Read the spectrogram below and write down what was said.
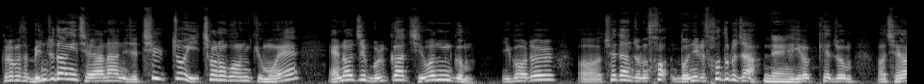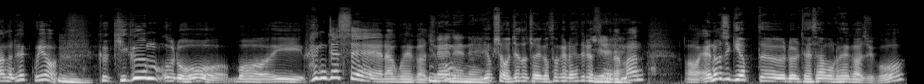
그러면서 민주당이 제안한 이제 7조 2천억 원 규모의 에너지 물가 지원금 이거를 어 최대한 좀 서, 논의를 서두르자 네. 이렇게 좀 어, 제안을 했고요. 음. 그 기금으로 뭐 이 횡재세라고 해가지고 네네네. 역시 어제도 저희가 소개를 해드렸습니다만 예. 어 에너지 기업들을 대상으로 해가지고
